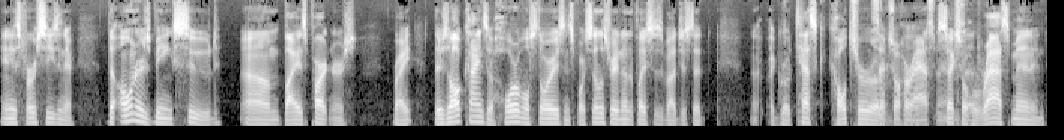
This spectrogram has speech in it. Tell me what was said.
in his first season there. The owner's being sued um, by his partners, right? There's all kinds of horrible stories in Sports Illustrated and other places about just a a grotesque culture of Sexual harassment, sexual harassment, and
